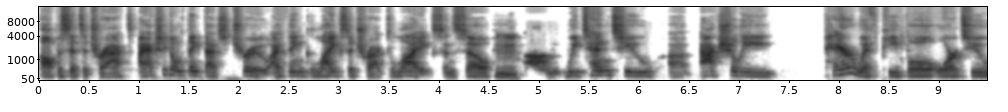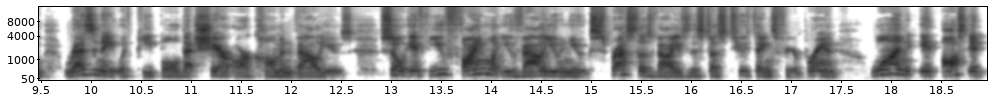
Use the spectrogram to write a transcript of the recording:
opposites attract. I actually don't think that's true. I think likes attract likes. And so hmm. um, we tend to uh, actually pair with people or to resonate with people that share our common values. So if you find what you value and you express those values, this does two things for your brand. One, it also it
